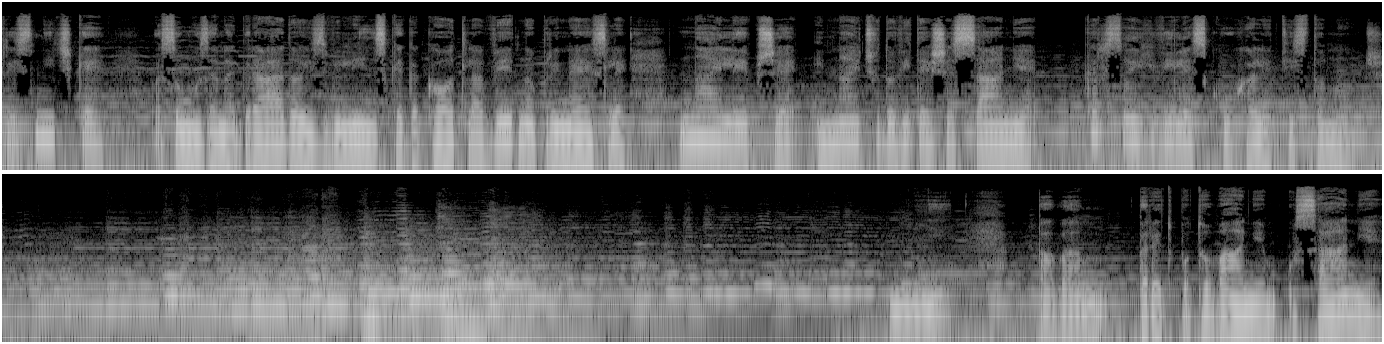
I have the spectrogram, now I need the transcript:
Kresničke pa so mu za nagrado iz vilinskega kotla vedno prinesle najlepše in najčudovitejše sanje, kar so jih vile skuhali tisto noč. Mi pa vam pred potovanjem v sanje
